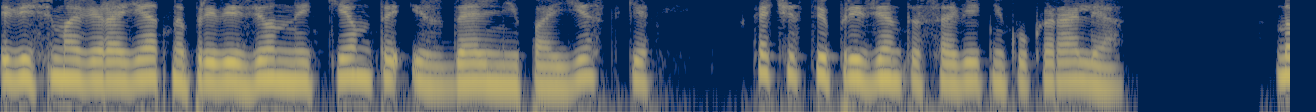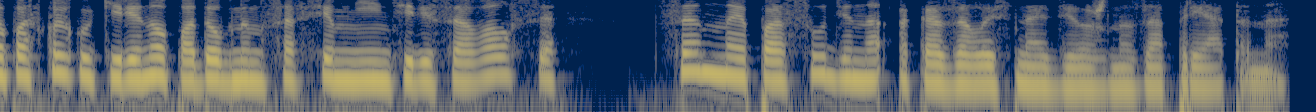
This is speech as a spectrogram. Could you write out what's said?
весьма вероятно привезенный кем-то из дальней поездки в качестве презента советнику короля. Но поскольку Кирино подобным совсем не интересовался, ценная посудина оказалась надежно запрятана.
